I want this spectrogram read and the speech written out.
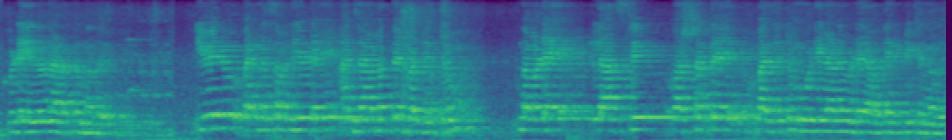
ഇവിടെ ഇന്ന് നടക്കുന്നത്. ഈ ഒരു ഭരണസമിതിയുടെ അഞ്ചാമത്തെ ബജറ്റും നമ്മുടെ ലാസ്റ്റ് വർഷത്തെ ബജറ്റും കൂടിയാണ് ഇവിടെ അവതരിപ്പിക്കുന്നത്.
